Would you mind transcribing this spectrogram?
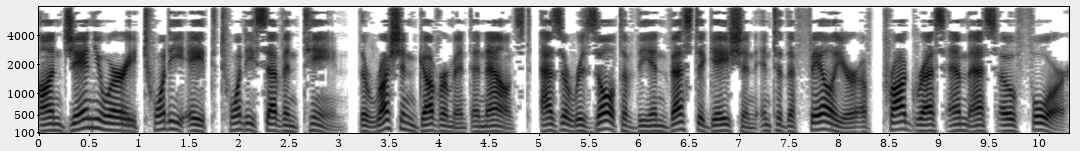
On January 28, 2017, the Russian government announced, as a result of the investigation into the failure of Progress MS-04,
